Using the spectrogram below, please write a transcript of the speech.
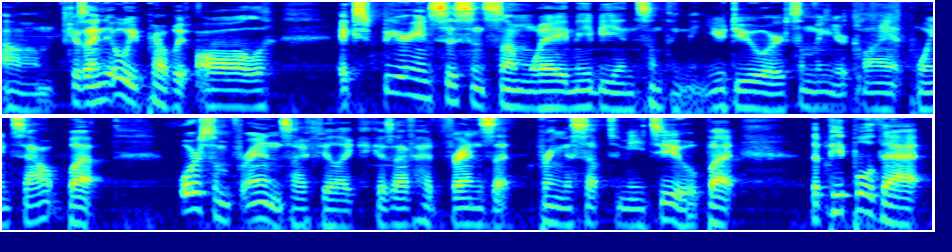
Um, because I know we probably all experience this in some way, maybe in something that you do or something your client points out, but or some friends, I feel like, because I've had friends that bring this up to me too. But the people that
